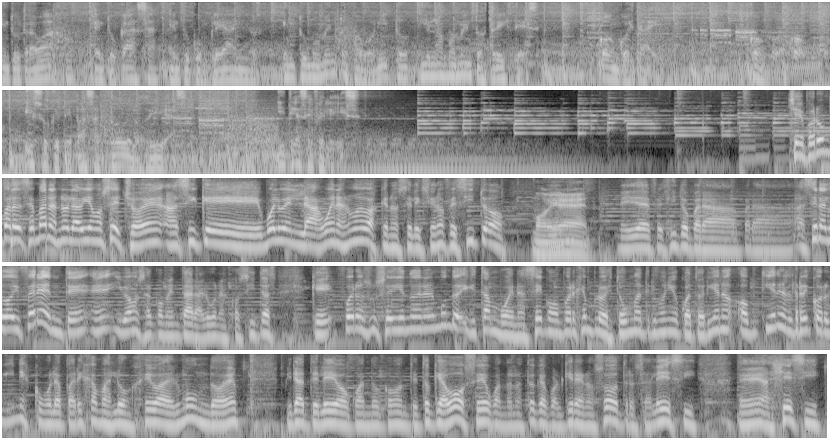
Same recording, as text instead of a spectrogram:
En tu trabajo, en tu casa, en tu cumpleaños, en tu momento favorito y en los momentos tristes. Congo está ahí. Congo. Eso que te pasa todos los días y te hace feliz. Che, por un par de semanas no lo habíamos hecho, ¿eh? así que vuelven las buenas nuevas que nos seleccionó Fecito. Muy Eh, bien. La idea de Fecito para, para hacer algo diferente ¿eh? y vamos a comentar algunas cositas que fueron sucediendo en el mundo y que están buenas, ¿eh? como por ejemplo esto, un matrimonio ecuatoriano obtiene el récord Guinness como la pareja más longeva del mundo. ¿eh? Mirá, te leo cuando, cuando te toque a vos, ¿eh? cuando nos toque a cualquiera de nosotros, a Leslie, ¿eh? a Jessy,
